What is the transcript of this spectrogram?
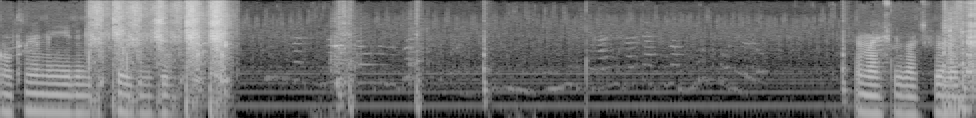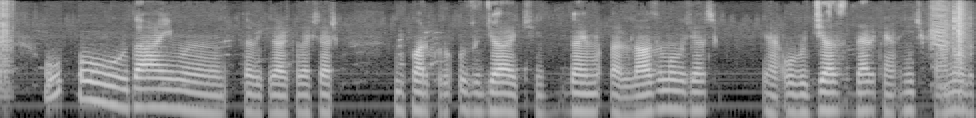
Altın elma yiyelim. Gözümüzü. Hemen şuradan şöyle. Oo, diamond. Tabii ki de arkadaşlar bu parkur uzayacağı için diamondlar lazım olacağız. Yani olacağız derken hiçbir şey anlamadım.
